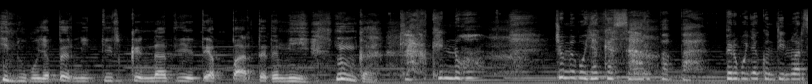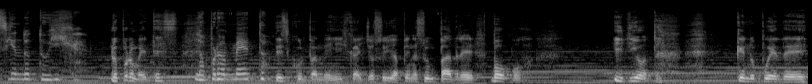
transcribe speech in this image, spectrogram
Y no voy a permitir que nadie te aparte de mí. Nunca. Claro que no. Yo me voy a casar, papá. Pero voy a continuar siendo tu hija. ¿Lo prometes? Lo prometo. Discúlpame, hija, yo soy apenas un padre bobo, idiota, que no puede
